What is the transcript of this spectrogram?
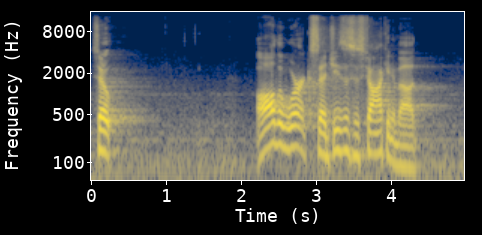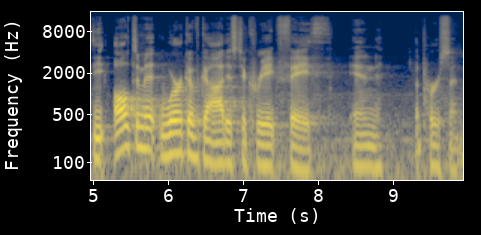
So, all the works that Jesus is talking about, the ultimate work of God is to create faith in the person.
